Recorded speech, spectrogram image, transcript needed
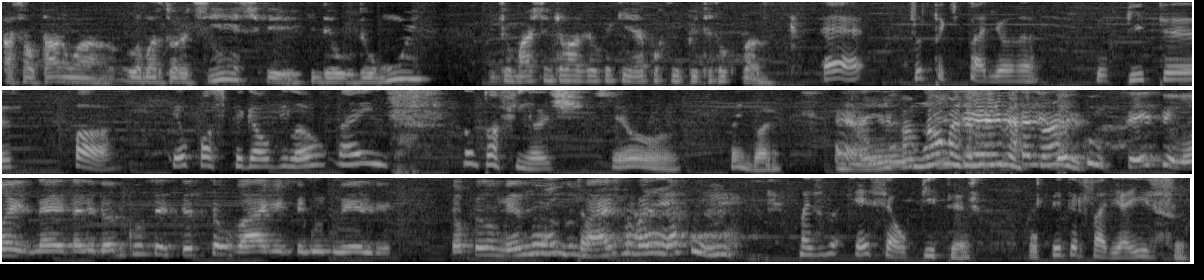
assaltaram a, o laboratório de ciências, que, que deu, deu ruim, e que o Miles tem que ir lá ver o que, que é porque o Peter tá ocupado. É, puta que pariu, né? O Peter. Ó, eu posso pegar o vilão, mas não tô afim hoje. Eu vou embora. É, aí ele fala, não, mas é meu aniversário. Ele tá lidando com seis vilões, né? Ele tá lidando com sexteto selvagem, segundo ele. Então pelo menos é, então, o Miles só vai é... lidar com um. Mas esse é o Peter. O Peter faria isso,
